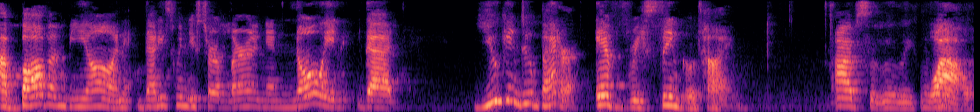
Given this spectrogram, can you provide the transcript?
above and beyond, that is when you start learning and knowing that you can do better every single time. Absolutely. Wow.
